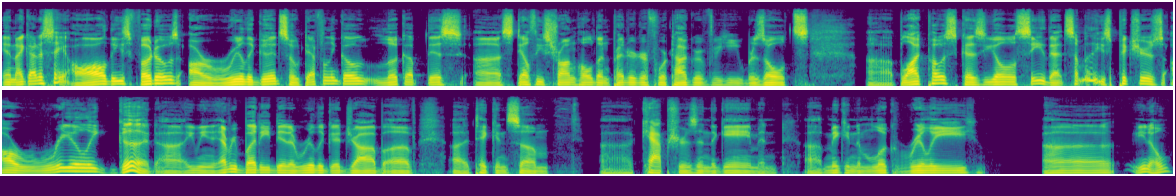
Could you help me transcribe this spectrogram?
And i gotta say all these photos are really good. So definitely go look up this uh, stealthy stronghold and predator photography results uh, blog post because you'll see that some of these pictures are really good. Uh, i mean everybody did a really good job of uh, taking some uh, captures in the game and uh, making them look really you know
